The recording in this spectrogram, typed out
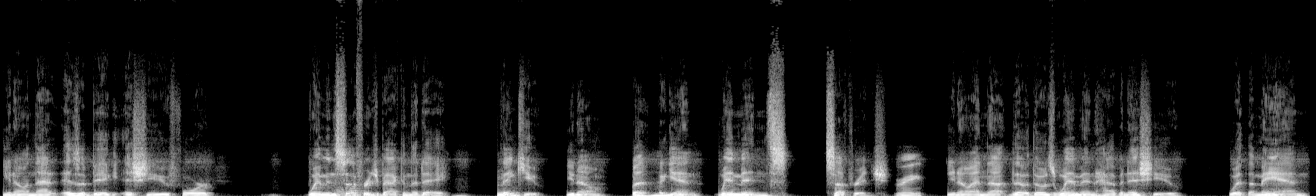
you know and that is a big issue for women's suffrage back in the day. Thank you you know but Mm-hmm. again women's suffrage. Right. you know and that th those women have an issue with a man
